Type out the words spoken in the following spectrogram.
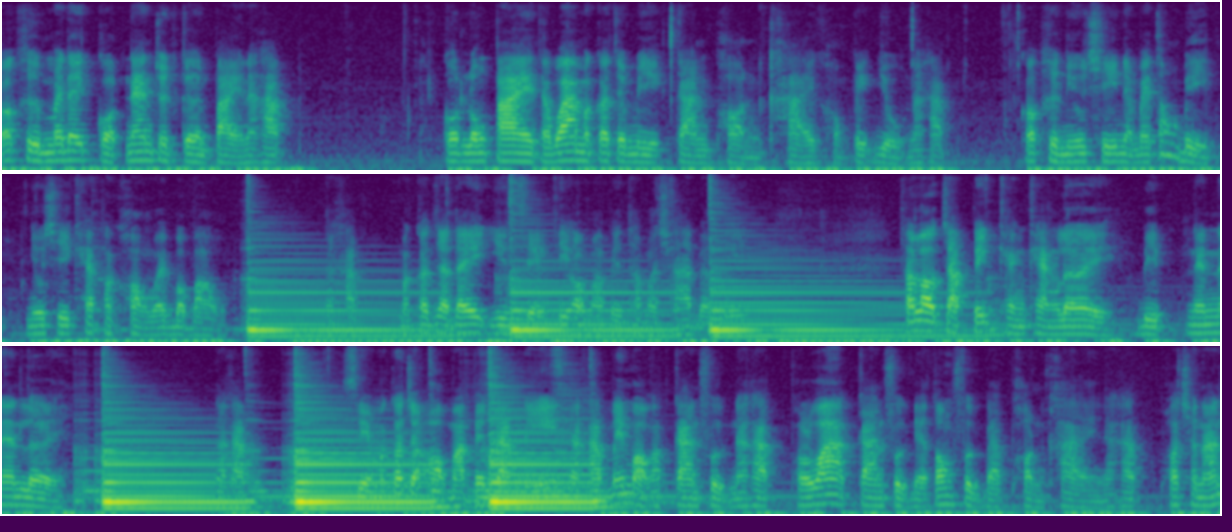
ก็คือไม่ได้กดแน่นจนเกินไปนะครับ กดลงไปแต่ว่ามันก็จะมีการผ่อนคลายของปิกอยู่นะครับ ก็คือนิ้วชี้เนี่ยไม่ต้องบีบ นิ้วชี้แค่ประคองไว้เบาๆนะครับ มันก็จะได้ยินเสียงที่ออกมาเป็นธรรมชาติแบบนี้ ถ้าเราจับปิกแข็งๆเลย บีบแน่น ๆเลยนะครับ เสียงมันก็จะออกมาเป็นแบบนี้นะครับ ไม่เหมาะกับการฝึกนะครับ เพราะว่าการฝึกเนี่ยต้องฝึกแบบผ่อนคลายนะครับ เพราะฉะนั้น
